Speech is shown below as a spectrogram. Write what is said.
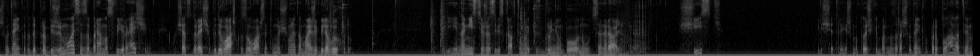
Швиденько туди пробіжимося, заберемо свої речі. Хоча це, до речі, буде важко зауважити, тому що вони там майже біля виходу. І на місці вже собі скрафтимо якусь броню, бо ну, це нереально. 6. І ще три шматочки можна зараз швиденько переплавити.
